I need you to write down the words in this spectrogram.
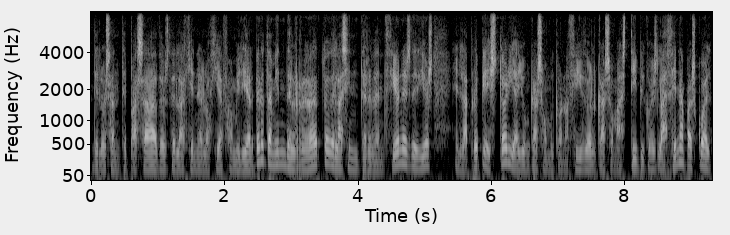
de los antepasados, de la genealogía familiar, pero también del relato de las intervenciones de Dios en la propia historia. Hay un caso muy conocido, el caso más típico es la cena pascual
